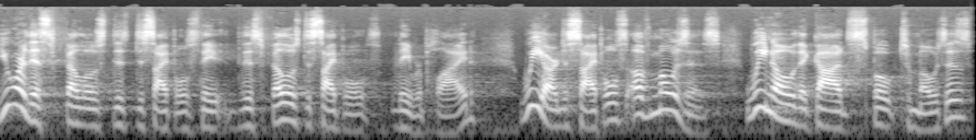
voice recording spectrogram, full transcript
You are this fellow's disciples, they, this fellow's disciples, they replied. We are disciples of Moses. We know that God spoke to Moses,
